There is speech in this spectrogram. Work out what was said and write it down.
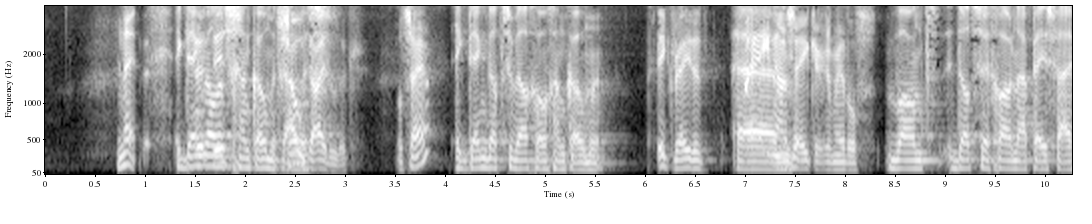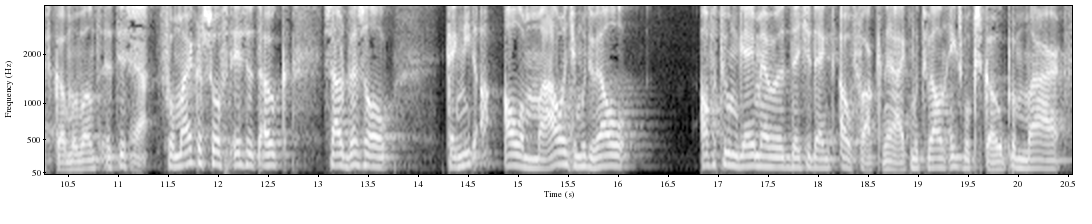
Nee. Ik denk het wel dat ze gaan komen trouwens. Zo duidelijk. Wat zei je? Ik denk dat ze wel gewoon gaan komen. Ik weet het bijna zeker inmiddels. Want dat ze gewoon naar PS5 komen. Want het is, Ja. voor Microsoft is het ook, zou het best wel, kijk niet allemaal, want je moet wel af en toe een game hebben dat je denkt, oh fuck, nou ik moet wel een Xbox kopen, maar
